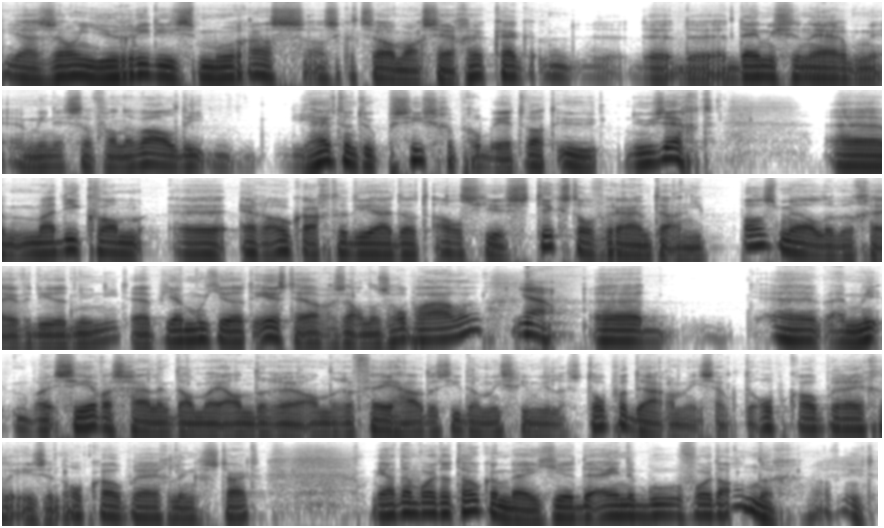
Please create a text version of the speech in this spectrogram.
ja, zo'n juridisch moeras, als ik het zo mag zeggen. Kijk, de, de, de demissionaire mi- minister van der Wal, die, die heeft natuurlijk precies geprobeerd wat u nu zegt. Eh, maar die kwam eh, er ook achter die, ja, dat als je stikstofruimte aan die pasmelder wil geven, die dat nu niet hebt, ja, moet je dat eerst ergens anders ophalen. Ja. Eh, en zeer waarschijnlijk dan bij andere, andere veehouders die dan misschien willen stoppen. Daarom is ook de opkoopregeling, is een opkoopregeling gestart. Maar ja, dan wordt het ook een beetje de ene boer voor de ander, of niet?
